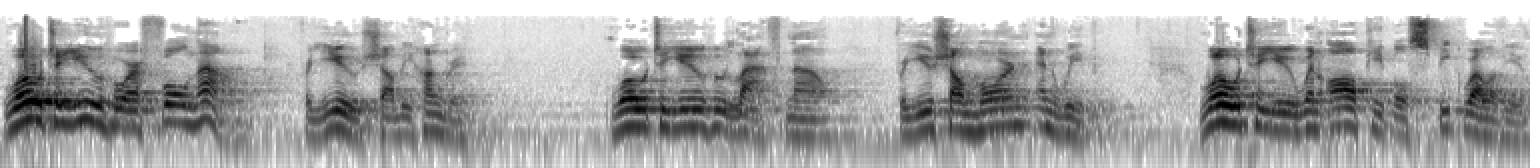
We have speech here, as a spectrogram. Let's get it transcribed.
Woe to you who are full now, for you shall be hungry. Woe to you who laugh now, for you shall mourn and weep. Woe to you when all people speak well of you.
